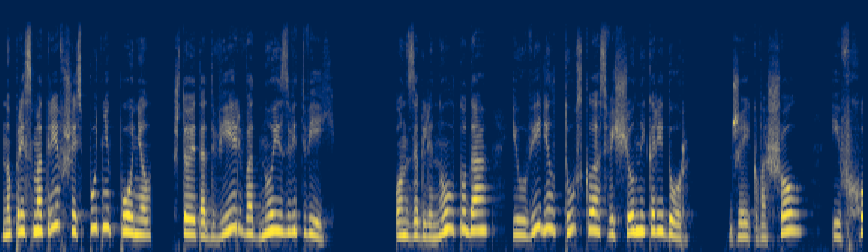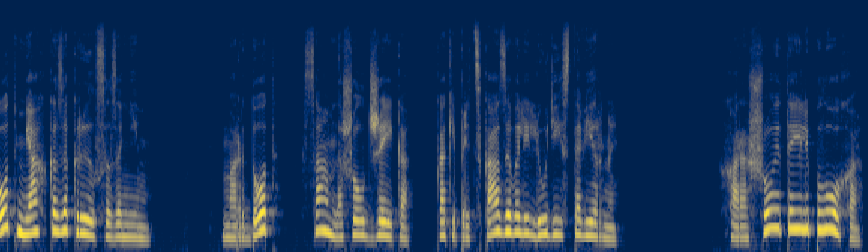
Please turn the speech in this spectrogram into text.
Но присмотревшись, путник понял, что это дверь в одной из ветвей. Он заглянул туда и увидел тускло освещенный коридор. Джейк вошел, и вход мягко закрылся за ним. Мордот сам нашел Джейка, как и предсказывали люди из таверны. Хорошо это или плохо?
